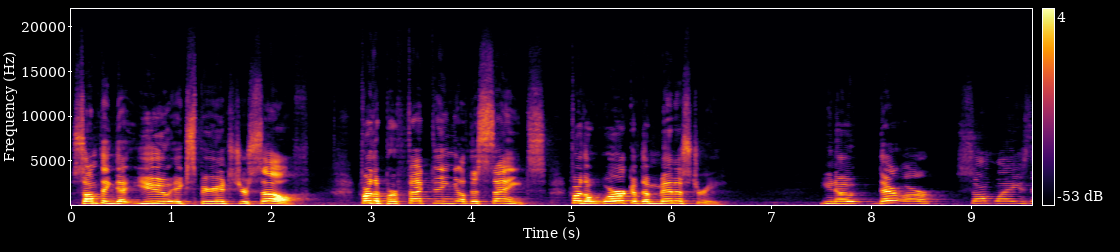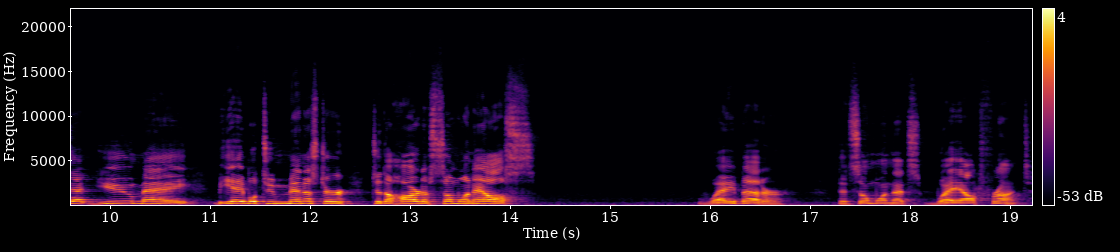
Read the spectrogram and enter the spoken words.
something that you experienced yourself, for the perfecting of the saints, for the work of the ministry. You know, there are some ways that you may be able to minister to the heart of someone else way better than someone that's way out front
